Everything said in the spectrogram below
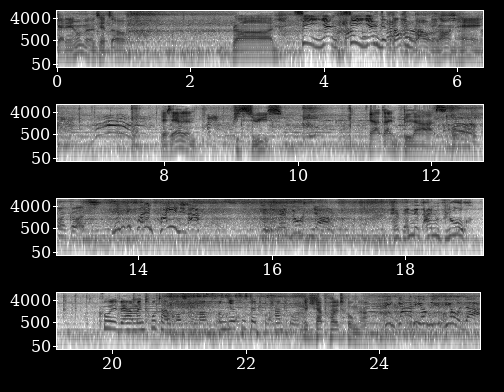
Ja, den holen wir uns jetzt auch. Ron. Ziehen, ziehen. Wir brauchen Wow. Ron, hey. Wer ist er denn? Wie süß. Er hat ein Blas. Oh Gott. Nimm dich vor den Pfeilen in Acht! Versuch's ja! Verwendet einen Fluch. Cool, wir haben einen Truthahn rausgemacht. Und jetzt ist der Truthahn tot. Ich hab halt Hunger. Wingardium Leviosa!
